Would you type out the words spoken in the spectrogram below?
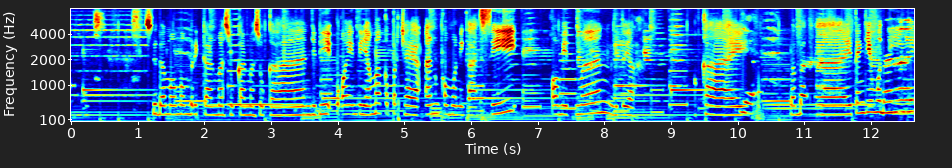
sudah mau memberikan masukan-masukan. Jadi pokoknya intinya mah kepercayaan, komunikasi, komitmen gitu ya. Oke. Iya. Bye bye. Thank you Muti. bye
